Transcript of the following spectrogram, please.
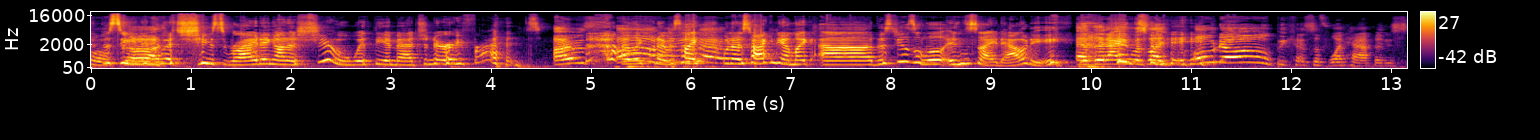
Oh, the scene God. in which she's riding on a shoe with the imaginary friend. I was I like when I was like when I was talking to you, I'm like, uh, this feels a little inside outy. and then I was like, me. "Oh no!" Because of what happens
